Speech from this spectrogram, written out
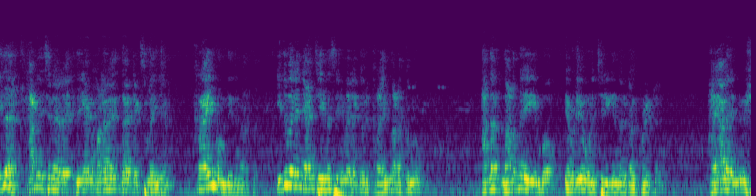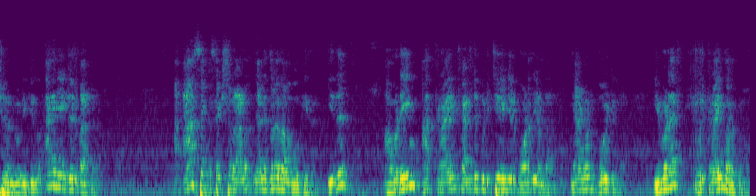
ഇത് കാരണം വെച്ചാൽ ഇത് ഞാൻ വളരെ ഇതായിട്ട് എക്സ്പ്ലെയിൻ ചെയ്യാം. ക്രൈം ഉണ്ട് ഇതിനകത്ത്. ഇതുവരെ ഞാൻ ചെയ്യുന്ന സിനിമയിലൊക്കെ ഒരു ക്രൈം നടക്കുന്നു. അത് നടന്നു കഴിയുമ്പോൾ എവിടെയോ ഒളിച്ചിരിക്കുന്ന ഒരു കൾപ്രിറ്റ് അയാളെ അന്വേഷിച്ച് കണ്ടുപിടിക്കുന്നു. അങ്ങനെയൊക്കെ ഒരു പാറ്റേൺ ആ സെക്ഷനാണ് ഞാൻ ഇത്രയും നാൾ നോക്കിയത്. ഇത് അവിടെയും ആ ക്രൈം കണ്ടുപിടിച്ചു കഴിഞ്ഞൊരു കോടതി ഉണ്ടായിരുന്നു. ഞാൻ അങ്ങോട്ട് പോയിട്ടില്ല. ഇവിടെ ഒരു ക്രൈം നടക്കുന്നു.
